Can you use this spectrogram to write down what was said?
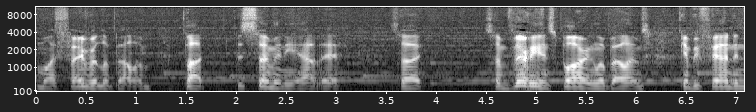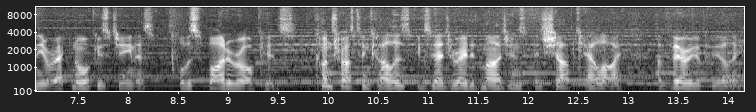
my favourite labellum, but there's so many out there. So some very inspiring labellums can be found in the Arachnorchis genus, or the spider orchids. Contrasting colours, exaggerated margins and sharp calli are very appealing.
